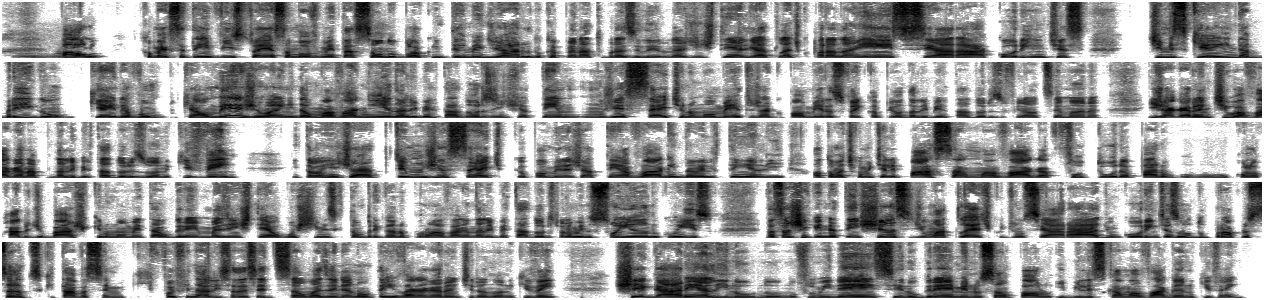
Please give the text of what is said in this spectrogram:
Paulo, como é que você tem visto aí essa movimentação no bloco intermediário do Campeonato Brasileiro? Né? A gente tem ali Atlético Paranaense, Ceará, Corinthians, times que ainda brigam, que ainda vão, que almejam ainda uma vaguinha na Libertadores. A gente já tem um G7 no momento, já que o Palmeiras foi campeão da Libertadores no final de semana e já garantiu a vaga na, na Libertadores do ano que vem. Então a gente já tem um G7, porque o Palmeiras já tem a vaga, então ele tem ali, automaticamente ele passa uma vaga futura para o, o, colocado de baixo, que no momento é o Grêmio. Mas a gente tem alguns times que estão brigando por uma vaga na Libertadores, pelo menos sonhando com isso. Você acha que ainda tem chance de um Atlético, de um Ceará, de um Corinthians, ou do próprio Santos, que, tava que foi finalista dessa edição, mas ainda não tem vaga garantida no ano que vem, chegarem ali no, no, no Fluminense, no Grêmio, no São Paulo e beliscar uma vaga ano que vem?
